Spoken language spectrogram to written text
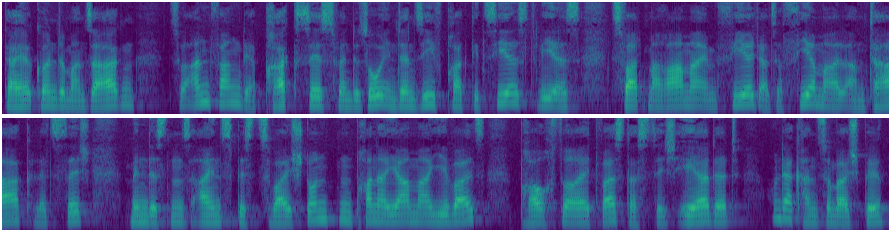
Daher könnte man sagen, zu Anfang der Praxis, wenn du so intensiv praktizierst, wie es Svatmarama empfiehlt, also viermal am Tag letztlich, mindestens eins bis zwei Stunden Pranayama jeweils, brauchst du auch etwas, das dich erdet. Und da kann zum Beispiel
